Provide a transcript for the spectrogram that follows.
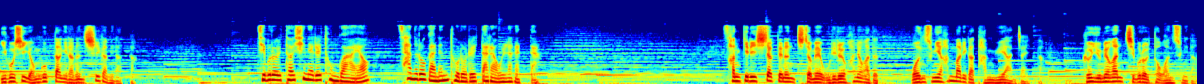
이곳이 영국 땅이라는 실감이 났다. 지브롤터 시내를 통과하여 산으로 가는 도로를 따라 올라갔다. 산길이 시작되는 지점에 우리를 환영하듯 원숭이 한 마리가 담 위에 앉아 있다. 그 유명한 지브롤터 원숭이다.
